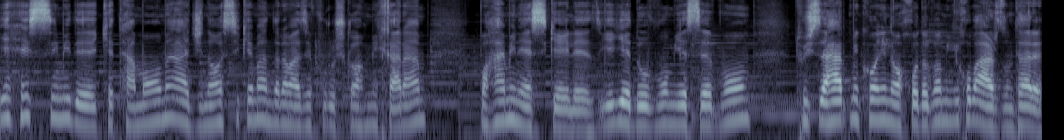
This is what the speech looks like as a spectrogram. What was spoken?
یه حسی میده که تمام اجناسی که من دارم از این فروشگاه می‌خرم با همین scale. یه یه دوم یه سوم توش ضرب می‌کنی ناخودآگاه میگی خب ارزون تره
